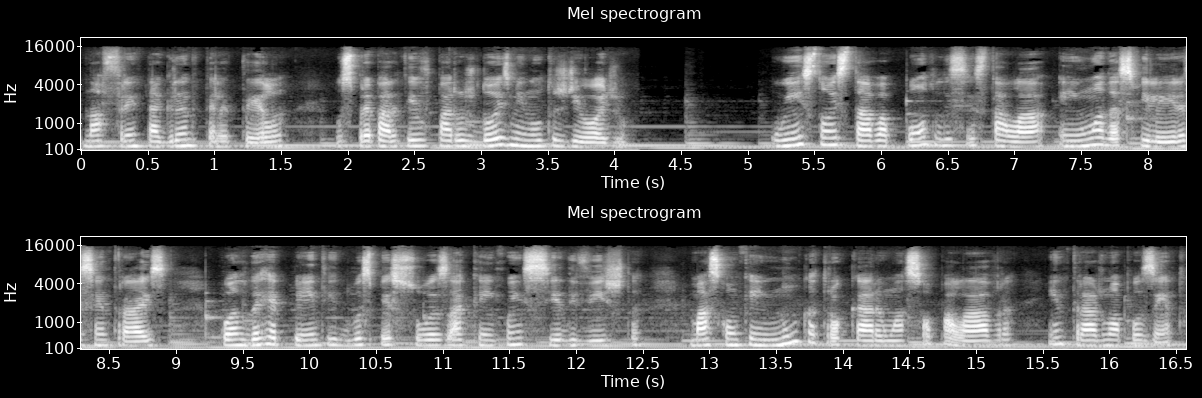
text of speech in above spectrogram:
na frente da grande teletela, os preparativos para os dois minutos de ódio. Winston estava a ponto de se instalar em uma das fileiras centrais quando de repente duas pessoas a quem conhecia de vista, mas com quem nunca trocaram uma só palavra, entraram no aposento.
